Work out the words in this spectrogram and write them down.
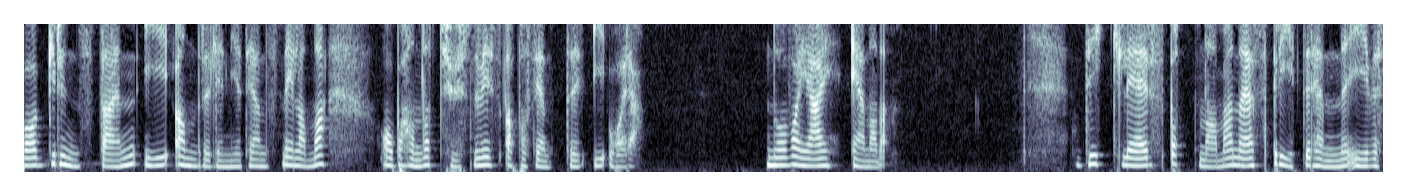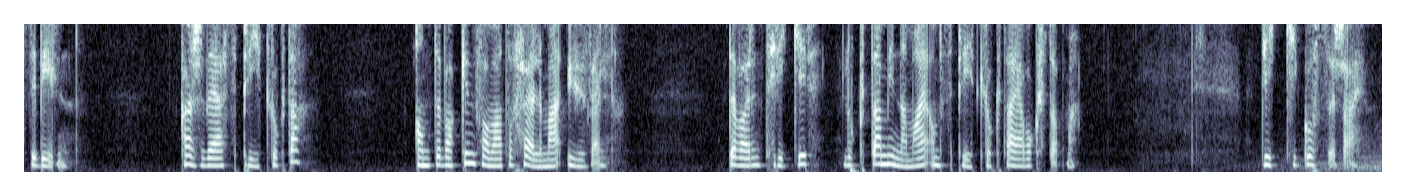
var grunnsteinen i andrelinjetjenesten i landet og behandla tusenvis av pasienter i året. Nå var jeg en av dem. Dick ler spottende av meg når jeg spriter hendene i vestibylen. Kanskje det er spritlukta? Antibac-en får meg til å føle meg uvel. Det var en trigger. Lukta minna meg om spritlukta jeg vokste opp med. Dick gosser seg.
